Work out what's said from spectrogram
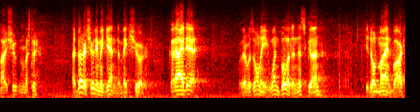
Nice shooting, mister. I'd better shoot him again to make sure. Good idea. Well, there was only one bullet in this gun. If you don't mind, Bart.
